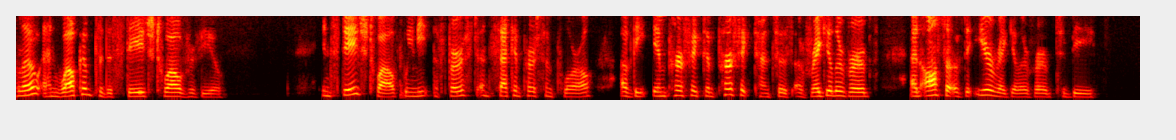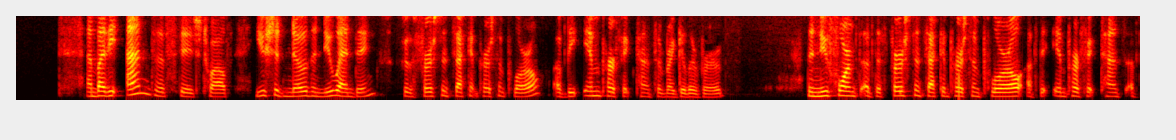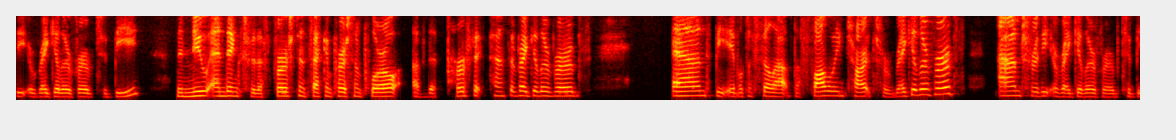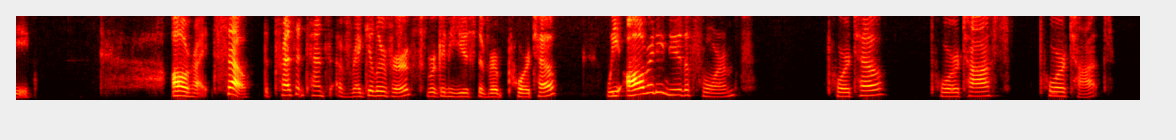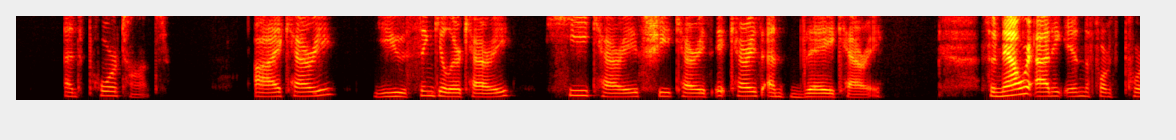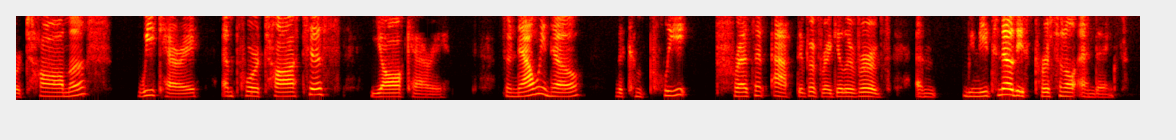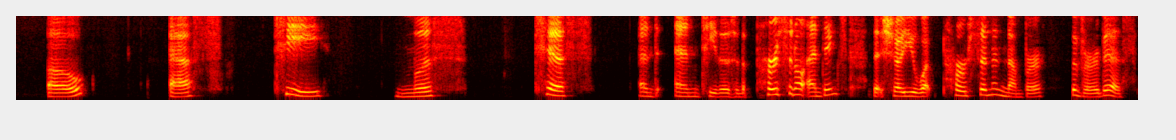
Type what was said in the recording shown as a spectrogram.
Hello and welcome to the Stage 12 review. In Stage 12, we meet the first and second person plural of the imperfect and perfect tenses of regular verbs and also of the irregular verb to be. And by the end of Stage 12, you should know the new endings for the first and second person plural of the imperfect tense of regular verbs, the new forms of the first and second person plural of the imperfect tense of the irregular verb to be, the new endings for the first and second person plural of the perfect tense of regular verbs, and be able to fill out the following charts for regular verbs and for the irregular verb to be. All right, so the present tense of regular verbs, we're going to use the verb porto. We already knew the forms porto, portas, portat, and portant. I carry, you singular carry, he carries, she carries, it carries, and they carry. So now we're adding in the forms portamus, we carry, and portatis, y'all carry. So now we know the complete present active of regular verbs, and we need to know these personal endings. O, S, T, mus, tis, and nt. Those are the personal endings that show you what person and number the verb is.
